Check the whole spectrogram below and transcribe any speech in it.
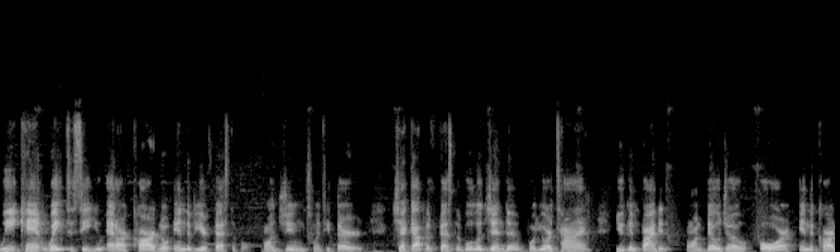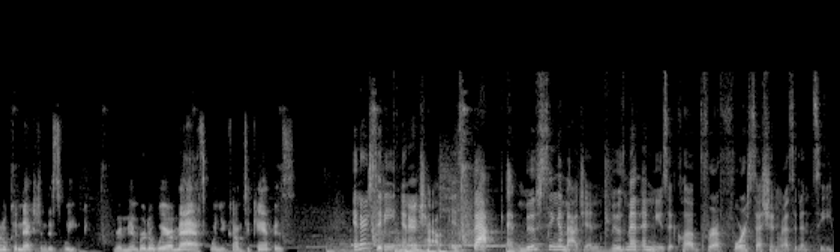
We can't wait to see you at our Cardinal End of Year Festival on June 23rd. Check out the festival agenda for your time. You can find it on Dojo or in the Cardinal Connection this week. Remember to wear a mask when you come to campus. Inner City Inner Child is back at Move Sing Imagine Movement and Music Club for a four session residency.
